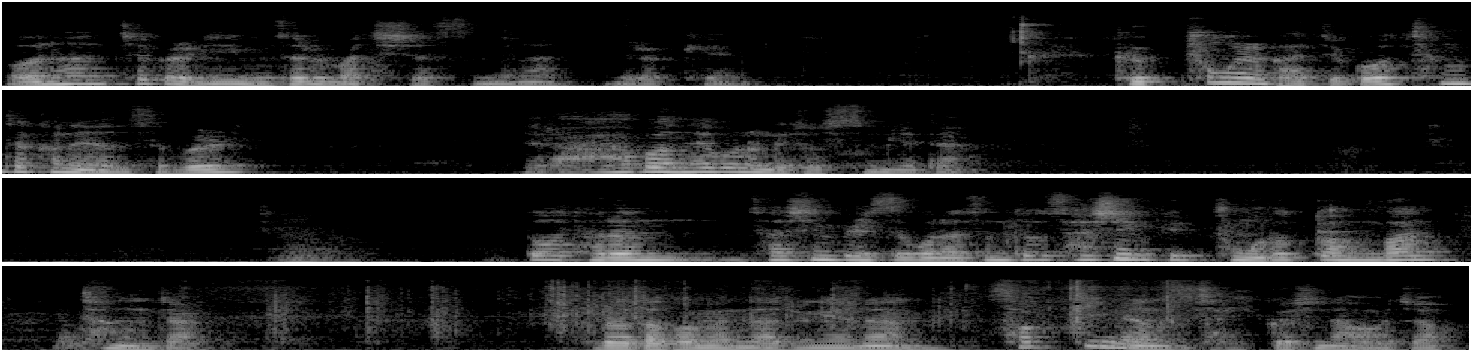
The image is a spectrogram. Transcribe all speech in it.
어느 한 책을 임서를 마치셨으면 이렇게 그 풍을 가지고 창작하는 연습을 여러 번 해보는 게 좋습니다. 또 다른 사신비를 쓰고 나서는 또 사신비풍으로 또 한번 창작. 그러다 보면 나중에는 섞이면서 자기 것이 나오죠.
